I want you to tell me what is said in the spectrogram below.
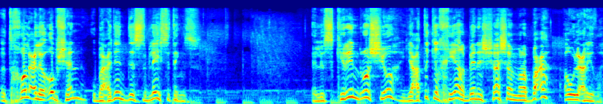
ادخل على option وبعدين display settings ال screen ratio يعطيك الخيار بين الشاشة المربعة أو العريضة.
